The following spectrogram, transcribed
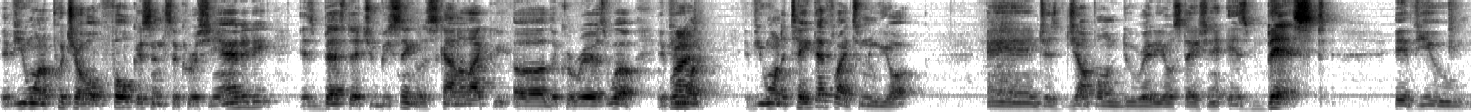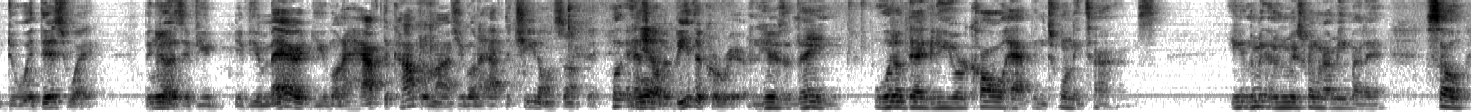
If you want to put your whole focus into Christianity, it's best that you be single. It's kind of like uh, the career as well. If you Right. want if you want to take that flight to New York and just jump on do radio station, it's best if you do it this way. Because if you if you're married, you're gonna have to compromise. You're gonna have to cheat on something, Well, and that's yeah. gonna be the career. And here's the thing: what if that New York call happened twenty times? You, let, me, let me explain what I mean by that. So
